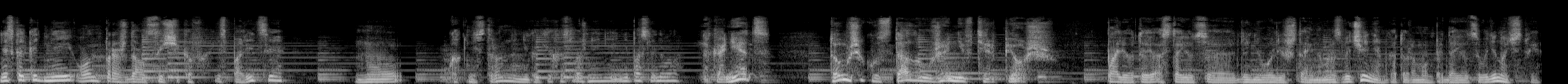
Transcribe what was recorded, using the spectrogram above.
Несколько дней он прождал сыщиков из полиции, но, как ни странно, никаких осложнений не последовало. Наконец, Томшику стало уже не втерпешь. Полеты остаются для него лишь тайным развлечением, которым он предается в одиночестве.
